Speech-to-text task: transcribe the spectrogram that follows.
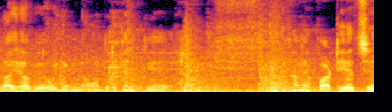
ঢালাই হবে ওই জন্য আমাদের এখানকে এখানে পাঠিয়েছে।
